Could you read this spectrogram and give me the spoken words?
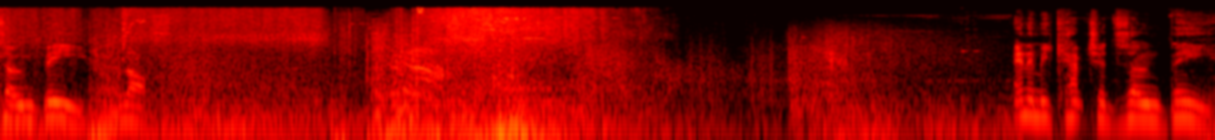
Zone B lost. Enemy captured Zone B.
